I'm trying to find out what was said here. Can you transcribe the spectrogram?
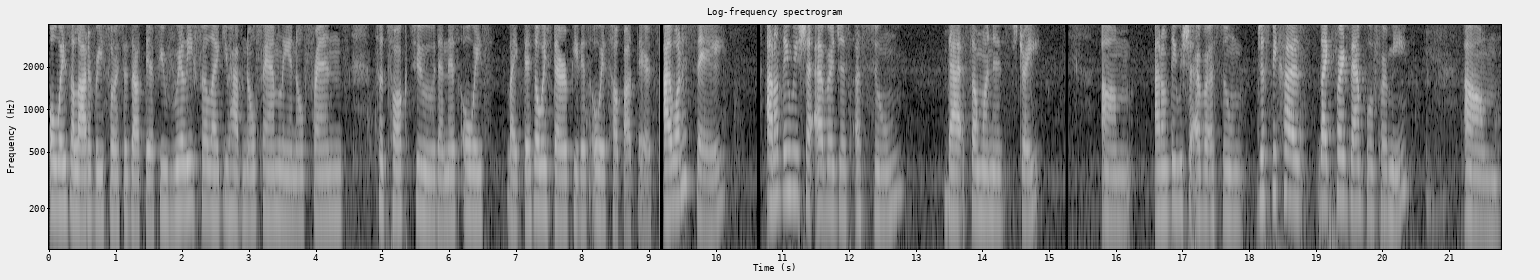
always a lot of resources out there. If you really feel like you have no family and no friends to talk to, then there's always like there's always therapy, there's always help out there. So I want to say I don't think we should ever just assume that someone is straight. Um, I don't think we should ever assume just because, like, for example, for me, um,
